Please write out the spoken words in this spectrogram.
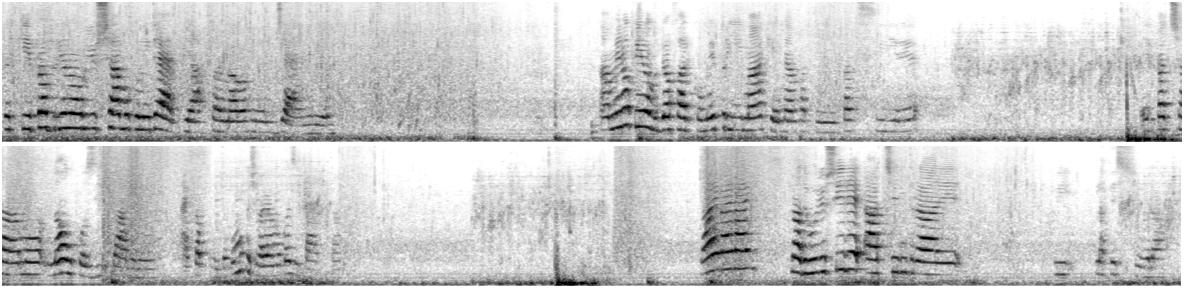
Perché proprio non riusciamo con i tempi a fare una cosa del genere. A meno che non dobbiamo fare come prima, che mi hanno fatto impazzire. E facciamo non così, cavolo. Ecco appunto, comunque ce l'abbiamo quasi fatta. Vai, vai, vai. No, devo riuscire a centrare qui la fessura.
